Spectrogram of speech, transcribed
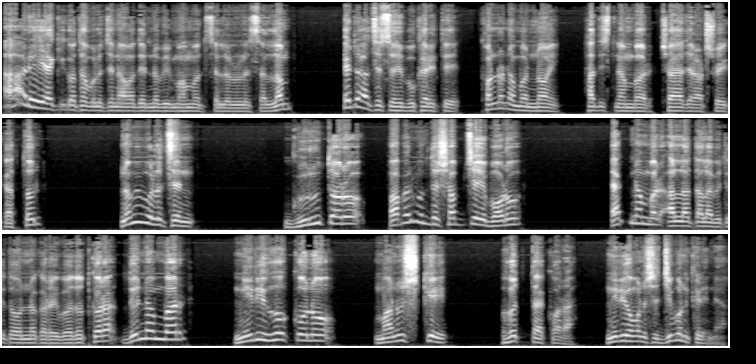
আর এই একই কথা বলেছেন আমাদের নবী মোহাম্মদ সাল্লা সাল্লাম। এটা আছে সহি বুখারিতে, খণ্ড নম্বর নয়, হাদিস নম্বর ছয় হাজার আটশো একাত্তর। নবী বলেছেন গুরুতর পাপের মধ্যে সবচেয়ে বড়, এক নম্বর আল্লাহ তালা ব্যতীত অন্য কারও ইবাদত করা, দুই নম্বর নিরীহ কোনো মানুষকে হত্যা করা, নিরীহ মানুষের জীবন কেড়ে নেওয়া।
